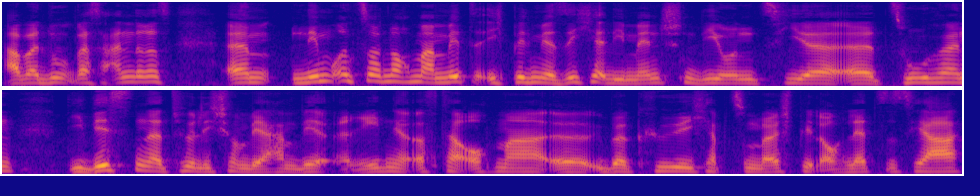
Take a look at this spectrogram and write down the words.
Aber du, was anderes, ähm, nimm uns doch noch mal mit. Ich bin mir sicher, die Menschen, die uns hier äh, zuhören, die wissen natürlich schon, wir, haben, wir reden ja öfter auch mal äh, über Kühe. Ich habe zum Beispiel auch letztes Jahr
